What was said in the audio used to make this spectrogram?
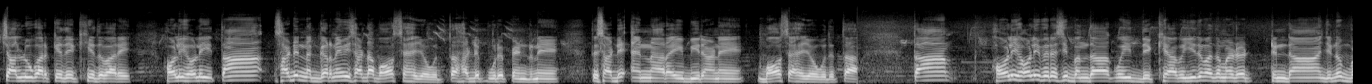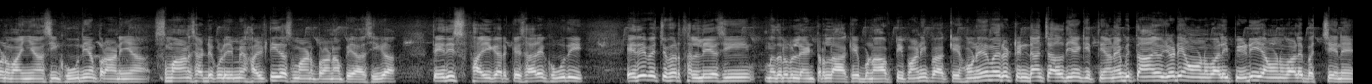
ਚਾਲੂ ਕਰਕੇ ਦੇਖੀਏ ਦੁਬਾਰੇ, ਹੌਲੀ ਹੌਲੀ। ਤਾਂ ਸਾਡੇ ਨਗਰ ਨੇ ਵੀ ਸਾਡਾ ਬਹੁਤ ਸਹਿਯੋਗ ਦਿੱਤਾ, ਸਾਡੇ ਪੂਰੇ ਪਿੰਡ ਨੇ ਤੇ ਸਾਡੇ ਐਨ ਆਰ ਆਈ ਵੀਰਾਂ ਨੇ ਬਹੁਤ ਸਹਿਯੋਗ ਦਿੱਤਾ। ਤਾਂ ਹੌਲੀ ਹੌਲੀ ਫਿਰ ਅਸੀਂ ਬੰਦਾ ਕੋਈ ਦੇਖਿਆ ਵੀ ਜਿਹਦੇ ਮਤਲਬ ਮਤਲਬ ਟਿੰਡਾਂ ਜਿਹਨੂੰ ਬਣਵਾਈਆਂ ਸੀ, ਖੂਹ ਦੀਆਂ ਪੁਰਾਣੀਆਂ, ਸਮਾਨ ਸਾਡੇ ਕੋਲ ਜਿਵੇਂ ਹਲਟੀ ਦਾ ਸਮਾਨ ਪੁਰਾਣਾ ਪਿਆ ਸੀਗਾ ਤੇ ਇਹਦੀ ਸਫ਼ਾਈ ਕਰਕੇ ਸਾਰੇ ਖੂਹ ਦੀ, ਇਹਦੇ ਵਿੱਚ ਫਿਰ ਥੱਲੇ ਅਸੀਂ ਮਤਲਬ ਲੈਂਟਰ ਲਾ ਕੇ, ਬਣਾਵਟੀ ਪਾਣੀ ਪਾ ਕੇ, ਹੁਣ ਇਹ ਮਤਲਬ ਟਿੰਡਾਂ ਚੱਲਦੀਆਂ ਕੀਤੀਆਂ ਨੇ ਵੀ ਤਾਂ ਜੋ ਜਿਹੜੇ ਆਉਣ ਵਾਲੀ ਪੀੜ੍ਹੀ, ਆਉਣ ਵਾਲੇ ਬੱਚੇ ਨੇ,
